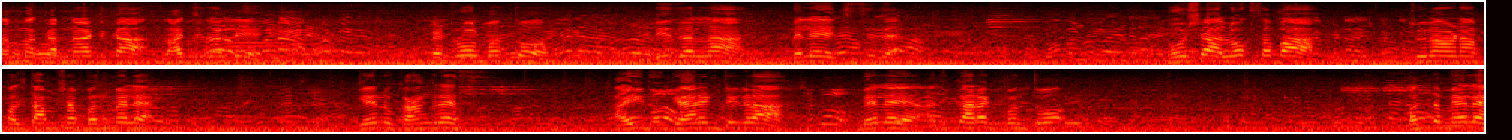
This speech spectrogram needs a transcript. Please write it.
ನಮ್ಮ ಕರ್ನಾಟಕ ರಾಜ್ಯದಲ್ಲಿ ಪೆಟ್ರೋಲ್ ಮತ್ತು ಡೀಸೆಲ್ನ ಬೆಲೆ ಹೆಚ್ಚಿಸಿದೆ. ಬಹುಶಃ ಲೋಕಸಭಾ ಚುನಾವಣಾ ಫಲಿತಾಂಶ ಬಂದ ಮೇಲೆ ಏನು ಕಾಂಗ್ರೆಸ್ ಐದು ಗ್ಯಾರಂಟಿಗಳ ಮೇಲೆ ಅಧಿಕಾರಕ್ಕೆ ಬಂತು. ಬಂದ ಮೇಲೆ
